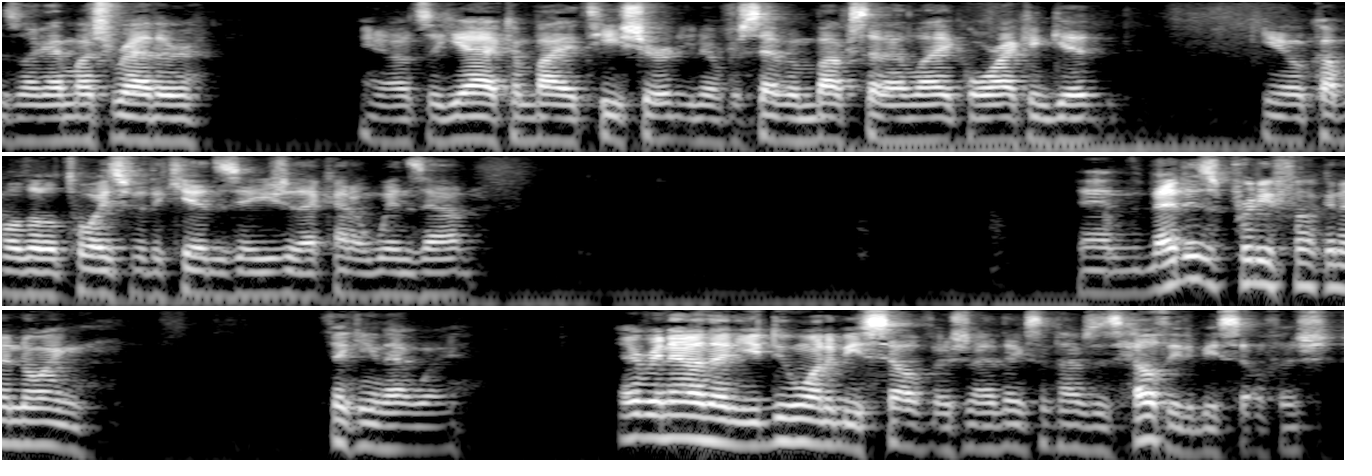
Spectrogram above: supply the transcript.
it's like I much rather, you know, it's like yeah, I can buy a T-shirt, you know, for seven bucks that I like, or I can get, you know, a couple of little toys for the kids. usually that kind of wins out. And that is pretty fucking annoying thinking that way. Every now and then you do want to be selfish, and I think sometimes it's healthy to be selfish.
